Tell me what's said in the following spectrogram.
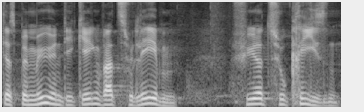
das Bemühen, die Gegenwart zu leben, führt zu Krisen.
